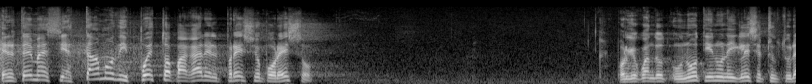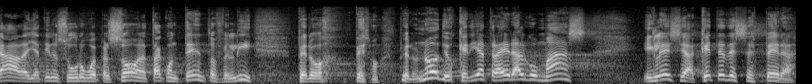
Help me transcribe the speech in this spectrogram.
el tema es si estamos dispuestos a pagar el precio por eso. Porque cuando uno tiene una iglesia estructurada, ya tiene su grupo de personas, está contento, feliz, pero, pero, pero no, Dios quería traer algo más. Iglesia, ¿qué te desespera?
